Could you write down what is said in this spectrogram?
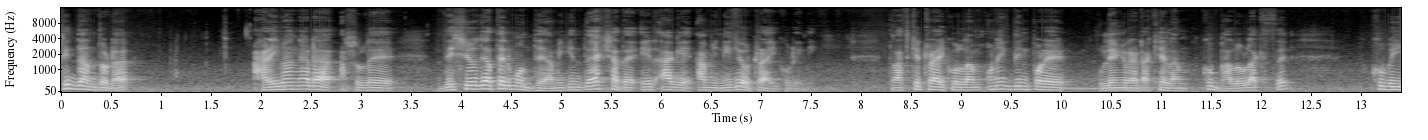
সিদ্ধান্তটা হাড়ি ভাঙাটা আসলে দেশীয় জাতের মধ্যে আমি কিন্তু একসাথে এর আগে আমি নিজেও ট্রাই করিনি। তো আজকে ট্রাই করলাম অনেক দিন পরে ল্যাংড়াটা খেলাম খুব ভালো লাগছে। খুবই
